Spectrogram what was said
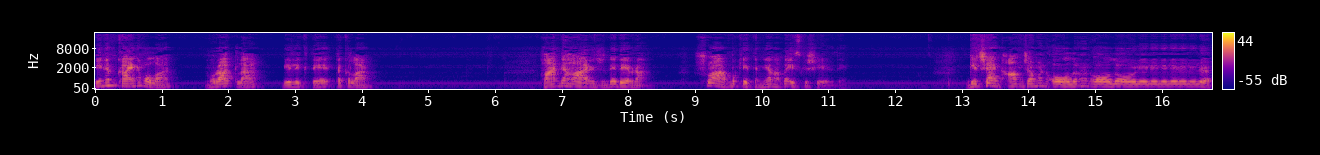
Benim kaynım olan Murat'la birlikte takılan Hande haricinde Devran. Şu an Buket'in yanında Eskişehir'de. Geçen amcamın oğlunun oğlu oğlu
